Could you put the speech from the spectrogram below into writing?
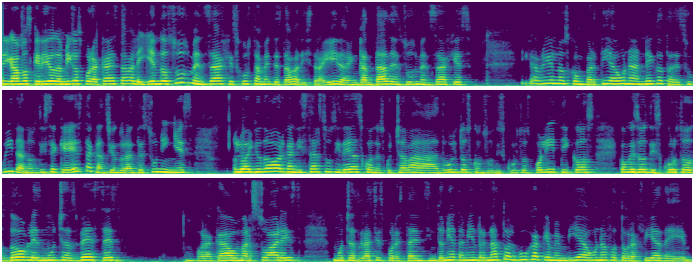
Sigamos, queridos amigos, por acá estaba leyendo sus mensajes, justamente estaba distraída, encantada en sus mensajes. Y Gabriel nos compartía una anécdota de su vida. Nos dice que esta canción durante su niñez lo ayudó a organizar sus ideas cuando escuchaba a adultos con sus discursos políticos, con esos discursos dobles muchas veces. Por acá Omar Suárez, muchas gracias por estar en sintonía. También Renato Albuja que me envía una fotografía de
